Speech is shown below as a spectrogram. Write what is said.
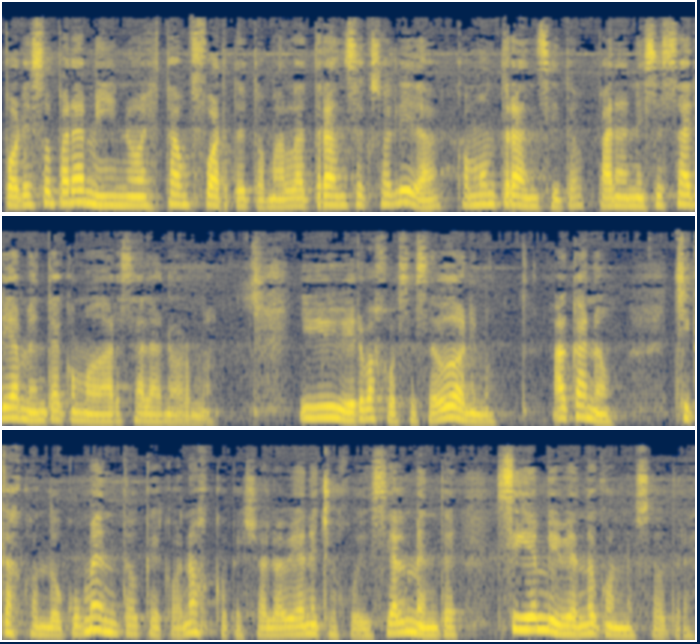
Por eso para mí no es tan fuerte tomar la transexualidad como un tránsito para necesariamente acomodarse a la norma y vivir bajo ese seudónimo. Acá no chicas con documento que conozco, que ya lo habían hecho judicialmente, siguen viviendo con nosotras.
